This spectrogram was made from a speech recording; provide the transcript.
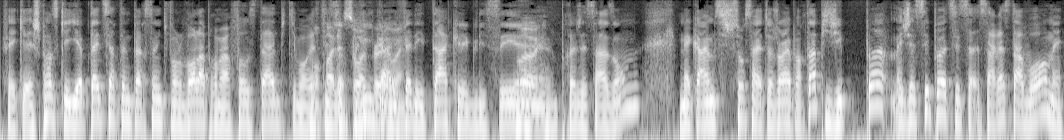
Fait que je pense qu'il y a peut-être certaines personnes qui vont le voir la première fois au stade puis qui vont rester surpris peu, quand ouais. il fait des tacles glissés euh, proche de sa zone. Mais quand même, je suis sûr que ça va être un joueur important. Puis j'ai pas, mais je sais pas, ça, ça reste à voir. Mais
